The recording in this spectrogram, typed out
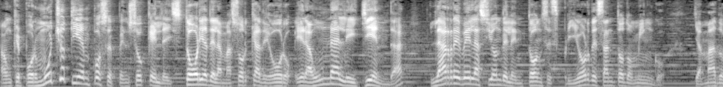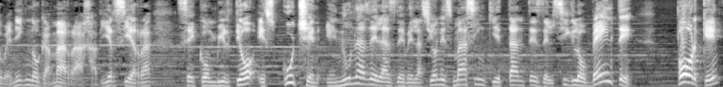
Aunque por mucho tiempo se pensó que la historia de la mazorca de oro era una leyenda, la revelación del entonces prior de Santo Domingo, llamado Benigno Gamarra a Javier Sierra, se convirtió, escuchen, en una de las revelaciones más inquietantes del siglo XX, porque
